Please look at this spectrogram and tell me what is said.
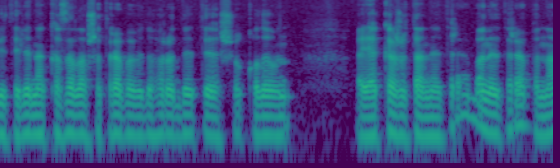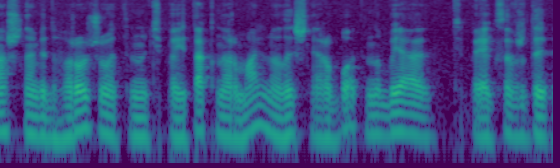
Віталіна казала, що треба відгородити, що коли. он- А я кажу, та не треба, не треба, нащо нам відгороджувати. Ну, типа, і так нормально, лишня робота. Ну, бо я, типа, як завжди,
